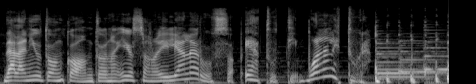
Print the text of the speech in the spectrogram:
dalla Newton Compton. Io sono Liliana Russo e a tutti buona lettura.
